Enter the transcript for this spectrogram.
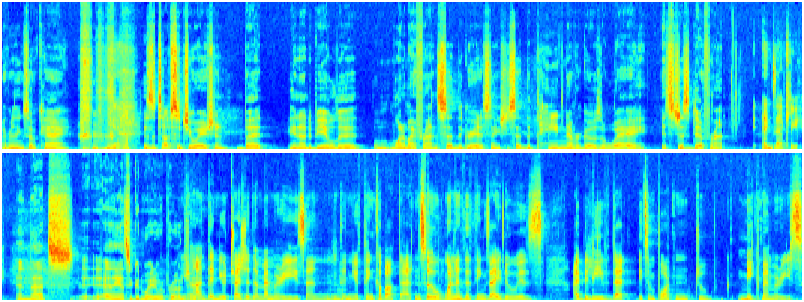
everything's okay. Yeah. it's a tough situation, but you know, to be able to. One of my friends said the greatest thing. She said, "The pain never goes away. It's just different." Exactly. And that's, I think that's a good way to approach yeah, it. Yeah, then you treasure the memories and mm-hmm. then you think about that. And so one of the things I do is I believe that it's important to make memories.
